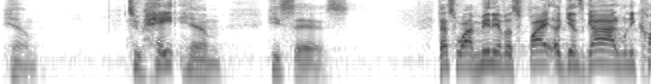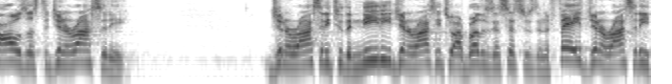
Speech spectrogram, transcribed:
Him, to hate Him, he says. That's why many of us fight against God when He calls us to generosity generosity to the needy, generosity to our brothers and sisters in the faith, generosity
